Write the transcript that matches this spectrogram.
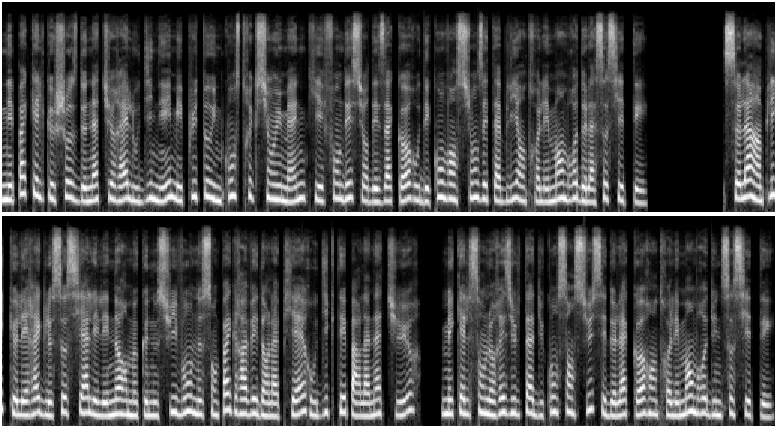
n'est pas quelque chose de naturel ou d'inné mais plutôt une construction humaine qui est fondée sur des accords ou des conventions établies entre les membres de la société. Cela implique que les règles sociales et les normes que nous suivons ne sont pas gravées dans la pierre ou dictées par la nature, mais qu'elles sont le résultat du consensus et de l'accord entre les membres d'une société.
